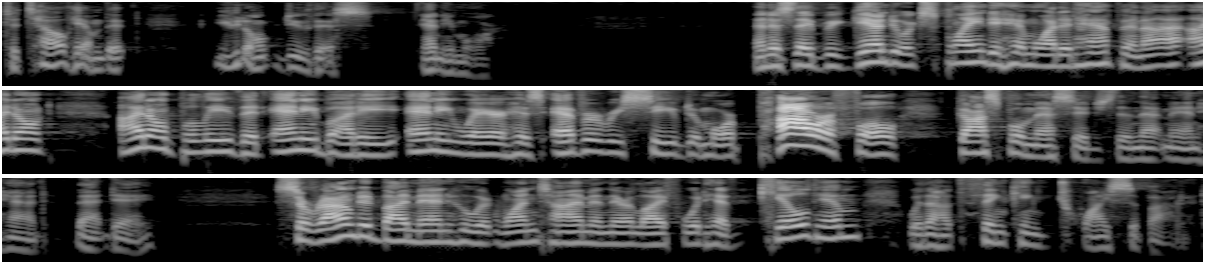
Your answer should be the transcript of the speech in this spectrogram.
to tell him that you don't do this anymore. And as they began to explain to him what had happened, I, I, don't, I don't believe that anybody anywhere has ever received a more powerful gospel message than that man had that day. Surrounded by men who at one time in their life would have killed him without thinking twice about it.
